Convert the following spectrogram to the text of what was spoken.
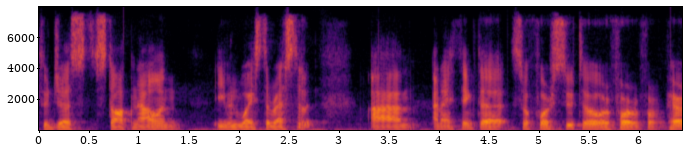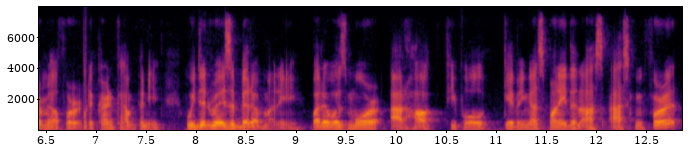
to just stop now and even waste the rest of it. Um, and I think that so for Suto or for for Pearmill for the current company, we did raise a bit of money, but it was more ad hoc people giving us money than us asking for it.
